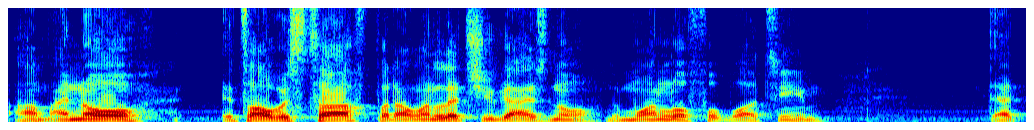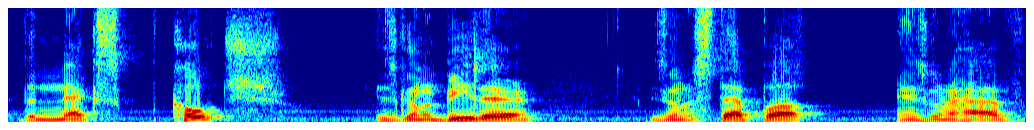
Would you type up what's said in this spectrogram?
um, I know it's always tough, but I want to let you guys know the Moanalua football team that the next coach is going to be there. He's going to step up and he's going to have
